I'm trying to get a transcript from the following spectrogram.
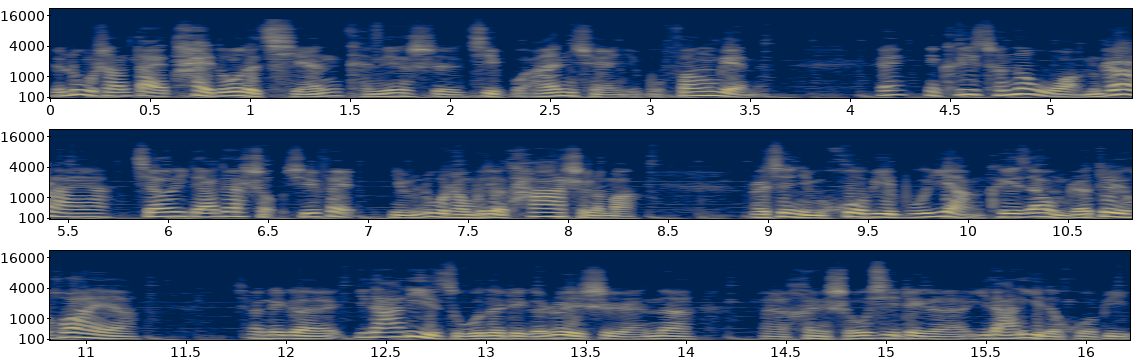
这路上带太多的钱，肯定是既不安全也不方便的。哎，你可以存到我们这儿来呀，交一点点手续费，你们路上不就踏实了吗？而且你们货币不一样，可以在我们这儿兑换呀。像这个意大利族的这个瑞士人呢，呃，很熟悉这个意大利的货币。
